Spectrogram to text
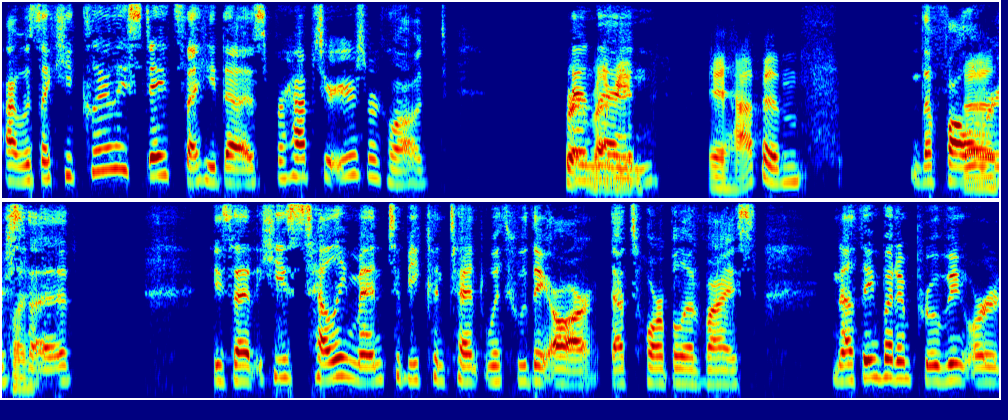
I was like, he clearly states that he does. Perhaps your ears were clogged. But, and I then mean, it happens. the follower it's like- said, he said, he's telling men to be content with who they are. That's horrible advice. Nothing but improving or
